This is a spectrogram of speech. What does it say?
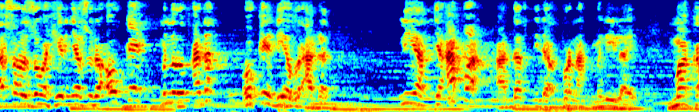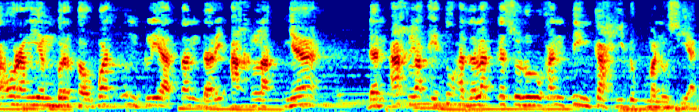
Asal zohirnya sudah oke okay, menurut adat, oke okay, dia beradat. Niatnya apa? Adat tidak pernah menilai. Maka orang yang bertaubat pun kelihatan dari akhlaknya dan akhlak itu adalah keseluruhan tingkah hidup manusia.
